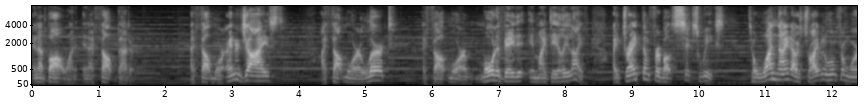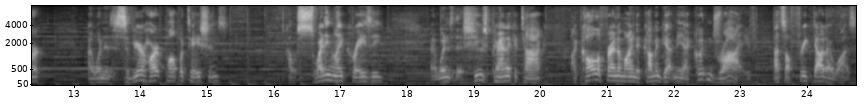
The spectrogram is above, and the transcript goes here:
and I bought one and I felt better. I felt more energized. I felt more alert. I felt more motivated in my daily life. I drank them for about six weeks. Till one night I was driving home from work. I went into severe heart palpitations. I was sweating like crazy. I went into this huge panic attack. I called a friend of mine to come and get me. I couldn't drive. That's how freaked out I was.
